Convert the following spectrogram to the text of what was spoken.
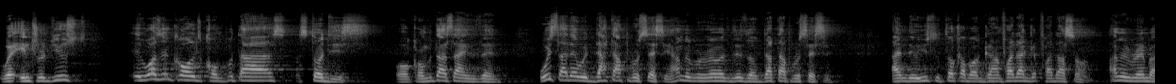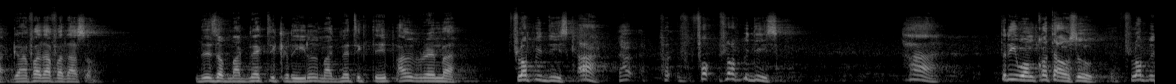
were introduced, it wasn't called computer studies or computer science then. We started with data processing. How many remember the days of data processing? And they used to talk about grandfather, father, son. How many remember grandfather, father, son? Days of magnetic reel, magnetic tape. How many remember? Floppy disk. Ah, f- floppy disk. Ah, three one quarter or so. Floppy.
